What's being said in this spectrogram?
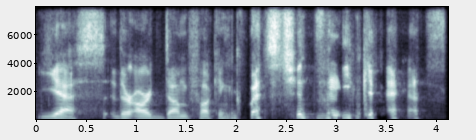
yes, there are dumb fucking questions that you can ask.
